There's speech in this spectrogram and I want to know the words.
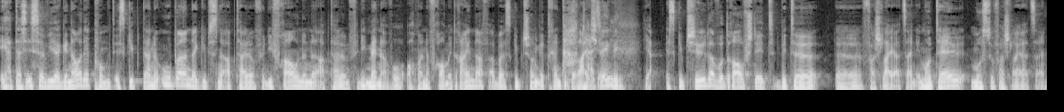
ja, das ist ja wieder genau der Punkt. Es gibt da eine U-Bahn, da gibt es eine Abteilung für die Frauen und eine Abteilung für die Männer, wo auch mal eine Frau mit rein darf, aber es gibt schon getrennte Bereiche. tatsächlich? Ja, es gibt Schilder, wo drauf steht, bitte äh, verschleiert sein. Im Hotel musst du verschleiert sein.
